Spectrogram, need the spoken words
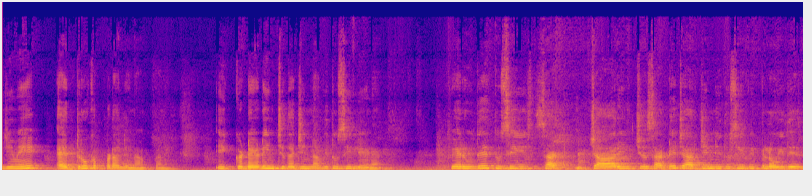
ਜਿਵੇਂ ਇੱਧਰੋਂ ਕੱਪੜਾ ਲੈਣਾ ਆਪਾਂ ਨੇ। 1.5 ਇੰਚ ਦਾ ਜਿੰਨਾ ਵੀ ਤੁਸੀਂ ਲੈਣਾ। ਫਿਰ ਉਹਦੇ ਤੁਸੀਂ 4 ਇੰਚ 4.5 ਜਿੰਨੀ ਤੁਸੀਂ ਵੀ ਪਲੋਈ ਦੇ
